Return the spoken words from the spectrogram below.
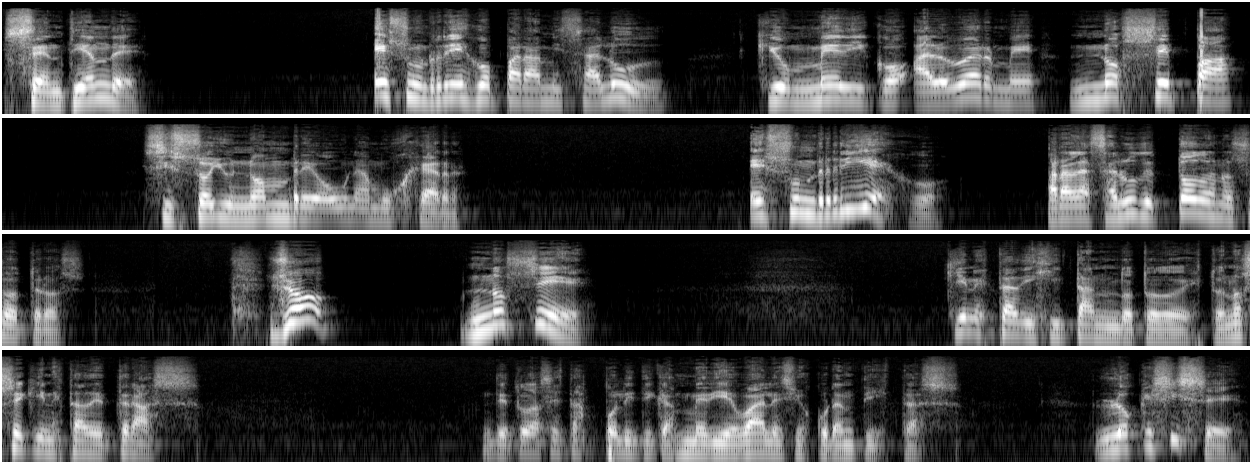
¿Se entiende? Es un riesgo para mi salud que un médico al verme no sepa si soy un hombre o una mujer. Es un riesgo para la salud de todos nosotros. Yo no sé quién está digitando todo esto, no sé quién está detrás de todas estas políticas medievales y oscurantistas. Lo que sí sé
